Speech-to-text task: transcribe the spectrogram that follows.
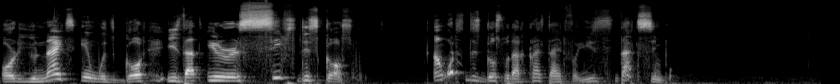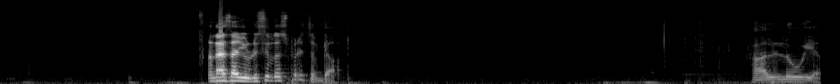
or unites him with god is that he receives this gospel. And what is this gospel that christ died for you? It's that simple and that's how you receive the spirit of god hallelujah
